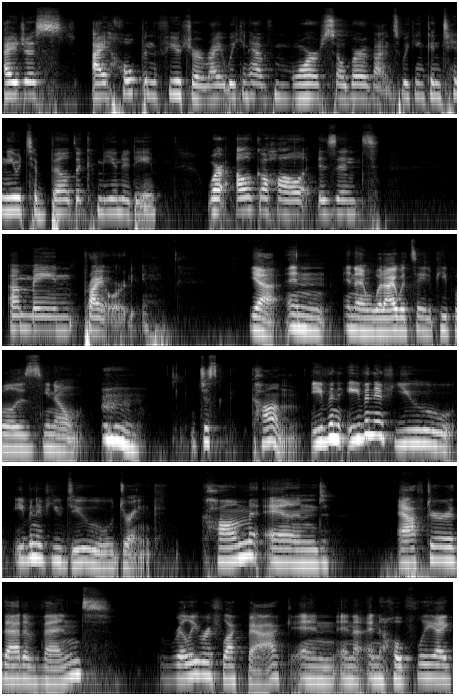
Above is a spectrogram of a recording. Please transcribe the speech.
I just, I hope in the future, right, we can have more sober events. We can continue to build a community where alcohol isn't a main priority. Yeah, and and then what I would say to people is, you know, just come. Even even if you even if you do drink, come and after that event, really reflect back and and and hopefully I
